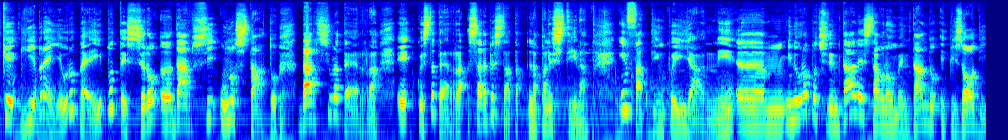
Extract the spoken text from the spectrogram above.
che gli ebrei europei potessero uh, darsi uno Stato, darsi una terra. E questa terra sarebbe stata la Palestina. Infatti in quegli anni um, in Europa occidentale stavano aumentando episodi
